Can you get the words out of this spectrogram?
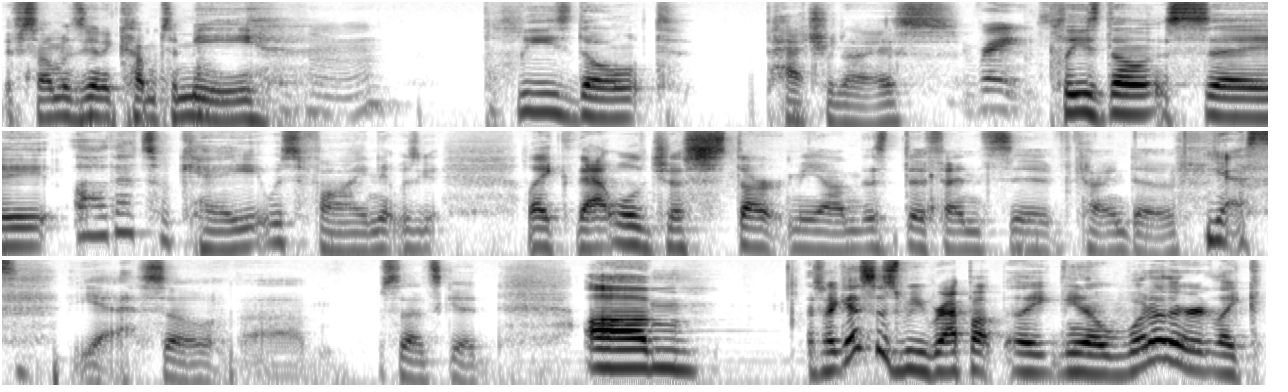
if someone's gonna come to me, please don't patronize. right Please don't say, "Oh, that's okay. It was fine. It was good." Like that will just start me on this defensive kind of yes yeah so um, so that's good um so i guess as we wrap up like you know what other like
